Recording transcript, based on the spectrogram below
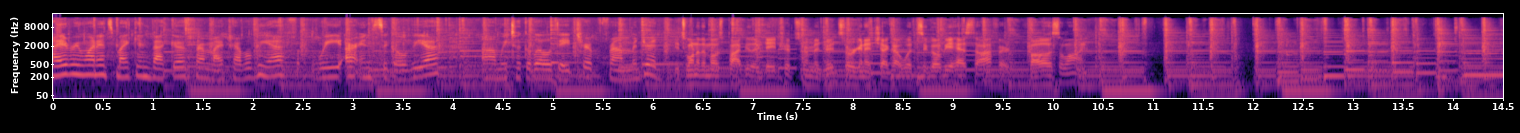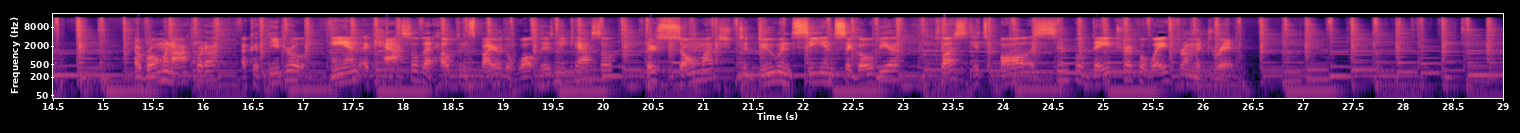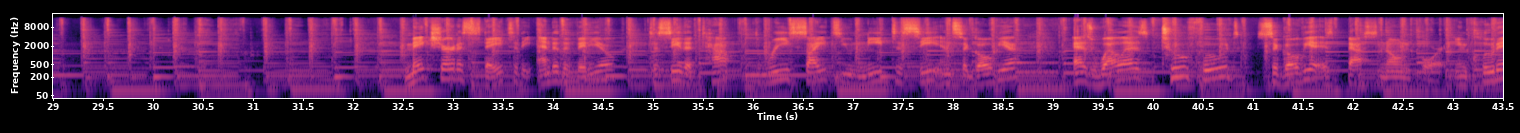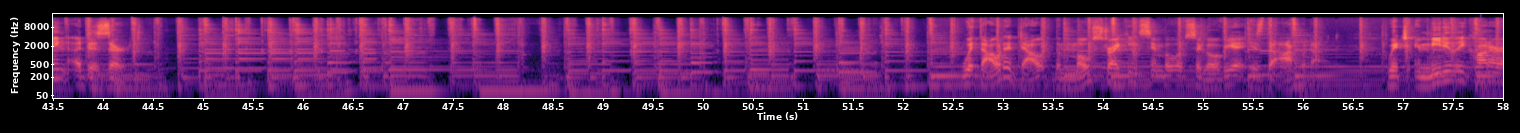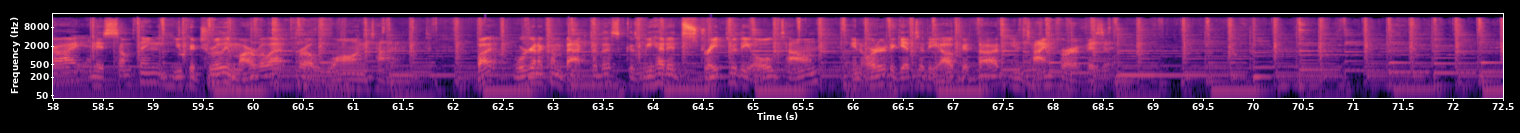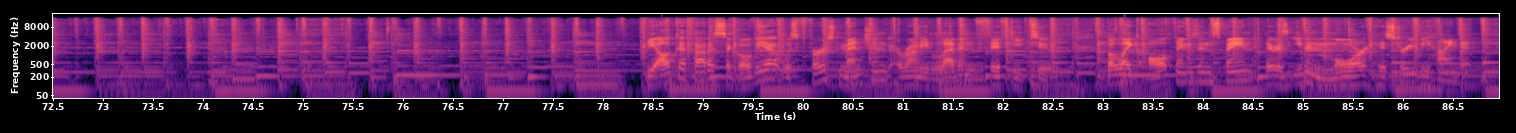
Hi everyone, it's Mike and Becca from My Travel BF. We are in Segovia. Um, we took a little day trip from Madrid. It's one of the most popular day trips from Madrid, so we're going to check out what Segovia has to offer. Follow us along. A Roman aqueduct, a cathedral, and a castle that helped inspire the Walt Disney Castle. There's so much to do and see in Segovia, plus it's all a simple day trip away from Madrid. Make sure to stay to the end of the video to see the top three sites you need to see in Segovia, as well as two foods Segovia is best known for, including a dessert. Without a doubt, the most striking symbol of Segovia is the aqueduct, which immediately caught our eye and is something you could truly marvel at for a long time. But we're gonna come back to this because we headed straight through the old town in order to get to the Alcazar in time for our visit. The Alcazar Segovia was first mentioned around 1152, but like all things in Spain, there is even more history behind it.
